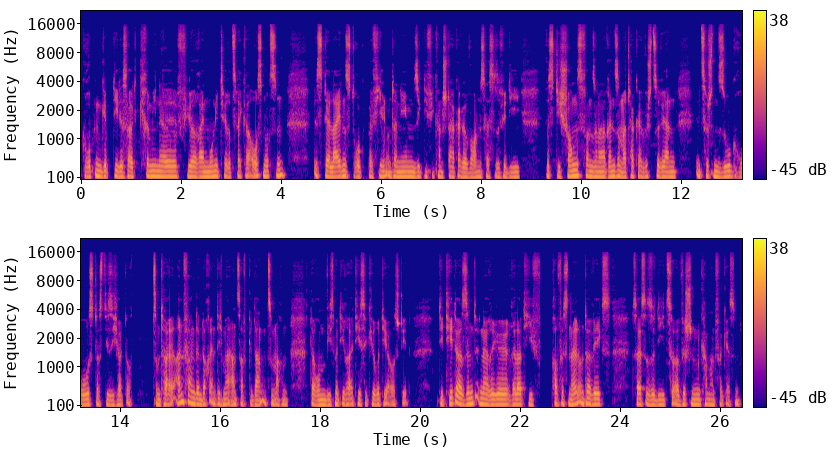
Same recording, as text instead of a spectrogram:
Gruppen gibt, die das halt kriminell für rein monetäre Zwecke ausnutzen, ist der Leidensdruck bei vielen Unternehmen signifikant stärker geworden. Das heißt also, für die ist die Chance, von so einer Ransom-Attacke erwischt zu werden, inzwischen so groß, dass die sich halt auch zum Teil anfangen, dann doch endlich mal ernsthaft Gedanken zu machen darum, wie es mit ihrer IT-Security aussteht. Die Täter sind in der Regel relativ professionell unterwegs. Das heißt also, die zu erwischen, kann man vergessen.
